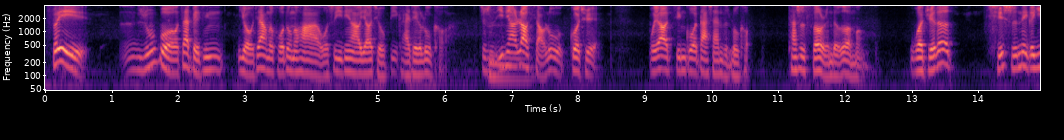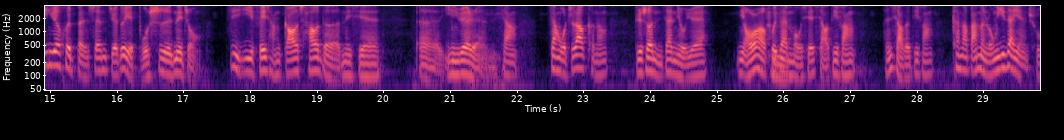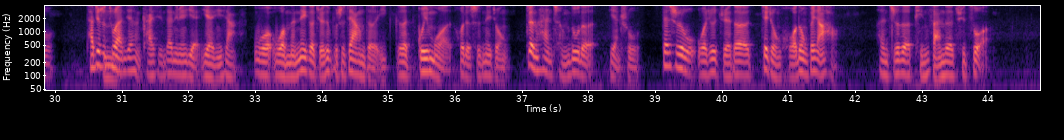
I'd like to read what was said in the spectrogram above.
所以、呃如果在北京有这样的活动的话，我是一定要要求避开这个路口啊，就是一定要绕小路过去，不要经过大山子路口，它是所有人的噩梦。我觉得其实那个音乐会本身绝对也不是那种技艺非常高超的那些呃音乐人，像像我知道可能，比如说你在纽约，你偶尔会在某些小地方、很小的地方看到坂本龙一在演出，他就是突然间很开心在那边演、演一下。我我们那个绝对不是这样的一个规模或者是那种震撼程度的演出，但是我就觉得这种活动非常好，很值得频繁的去做，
